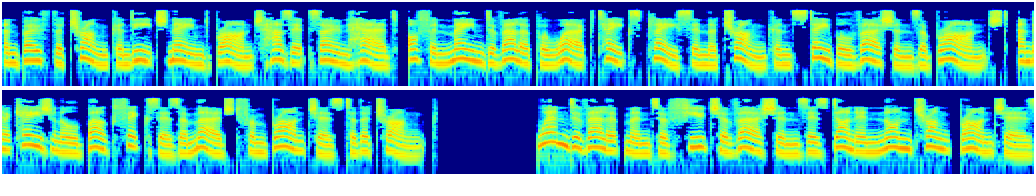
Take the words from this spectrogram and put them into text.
and both the trunk and each named branch has its own head. Often main developer work takes place in the trunk and stable versions are branched, and occasional bug fixes are merged from branches to the trunk. When development of future versions is done in non-trunk branches,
